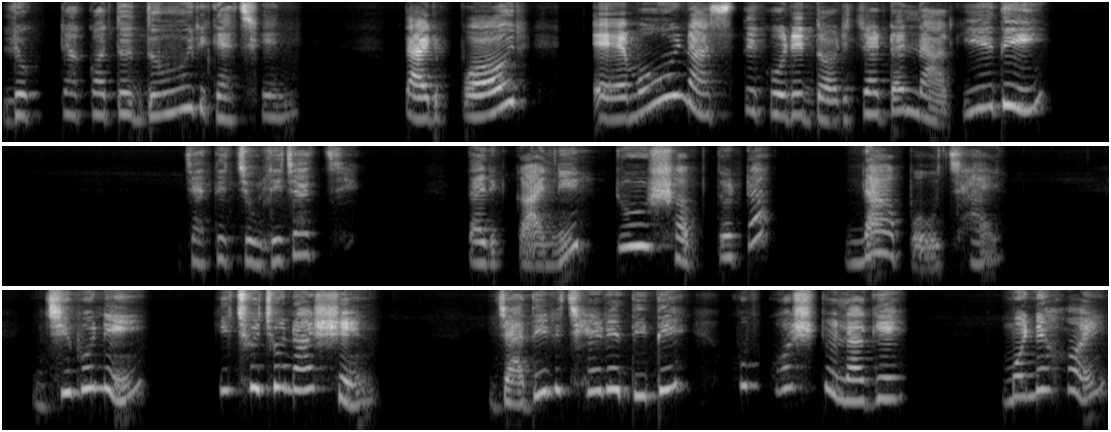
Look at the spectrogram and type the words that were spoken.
লোকটা কত দূর গেছেন। তারপর এমন আস্তে করে দরজাটা লাগিয়ে দিই, যাতে চলে যাচ্ছে। তার কানে টু শব্দটা না পৌঁছায়। জীবনে কিছু জন আসেন, যাদের ছেড়ে দিতে খুব কষ্ট লাগে। মনে হয়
